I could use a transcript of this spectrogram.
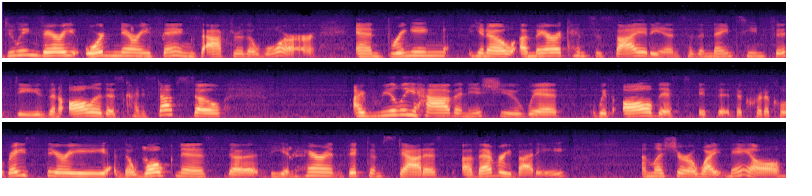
doing very ordinary things after the war and bringing, you know, American society into the 1950s and all of this kind of stuff. So I really have an issue with with all this the, the critical race theory, the wokeness, the the inherent victim status of everybody, unless you're a white male,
